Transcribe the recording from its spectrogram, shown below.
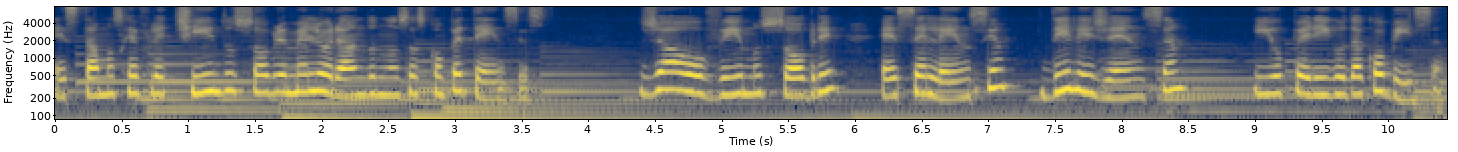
estamos refletindo sobre melhorando nossas competências. Já ouvimos sobre excelência, diligência e o perigo da cobiça.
